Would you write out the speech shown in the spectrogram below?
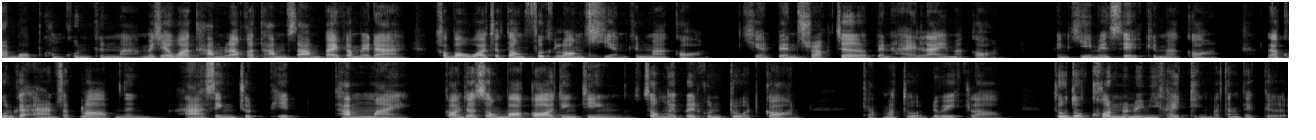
ระบบของคุณขึ้นมา ไม่ใช่ว่าทำแล้วก็ทำซ้ำไปก็ไม่ได้ เขาบอกว่าจะต้องฝึกลองเขียนขึ้นมาก่อน เขียนเป็น structure เป็นไฮไลท์มาก่อน เป็น key message ขึ้นมาก่อน แล้วคุณก็อ่านสักรอบหนึ่งหาสิ่งจุดผิดทำใหม่ ก่อนจะส่งบอกอจริง ๆ ส่งให้เพื่อนคุณตรวจก่อน กลับมาตรวจดูอีกรอบ ทุกๆ คนมันไม่มีใครเก่งมาตั้งแต่เกิด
